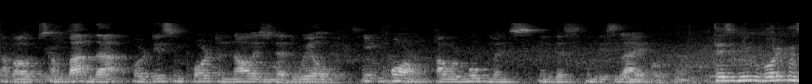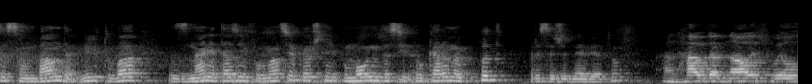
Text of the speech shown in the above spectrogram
about Sambandha or this important knowledge that will inform our movements in this in this life. Тези дни говорихме за самбанда или това знание, тази информация, която ще ни помогне да си прокараме път през ежедневието And how that knowledge will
